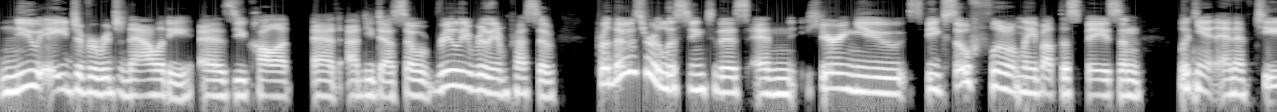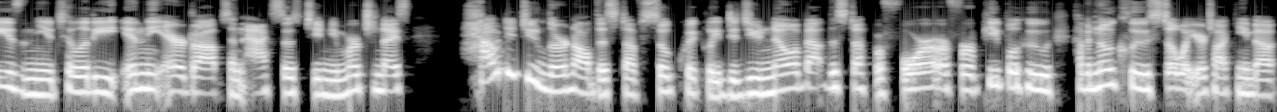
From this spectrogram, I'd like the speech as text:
new age of originality, as you call it at Adidas. So really, really impressive. For those who are listening to this and hearing you speak so fluently about the space and looking at NFTs and the utility in the airdrops and access to new merchandise, how did you learn all this stuff so quickly? Did you know about this stuff before? Or for people who have no clue still what you're talking about,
